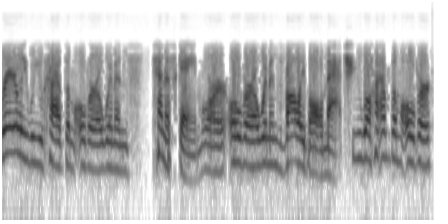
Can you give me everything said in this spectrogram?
Rarely will you have them over a women's tennis game or over a women's volleyball match. You will have them over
